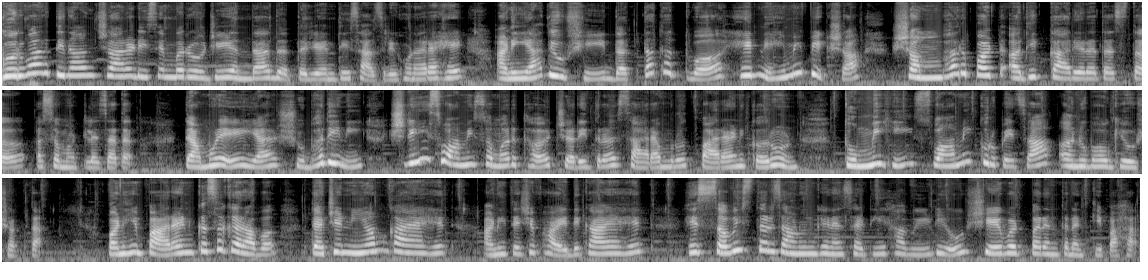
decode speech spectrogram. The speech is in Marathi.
गुरुवार दिनांक चार डिसेंबर रोजी यंदा दत्त जयंती साजरी होणार आहे. आणि या दिवशी दत्ततत्व हे नेहमीपेक्षा शंभर पट अधिक कार्यरत असतं असं म्हटलं जातं. त्यामुळे या शुभदिनी श्री स्वामी समर्थ चरित्र सारामृत पारायण करून तुम्हीही स्वामी कृपेचा अनुभव घेऊ शकता. पण हे पारायण कसं करावं? त्याचे नियम काय आहेत? आणि त्याचे फायदे काय आहेत? हे सविस्तर जाणून घेण्यासाठी हा व्हिडिओ शेवटपर्यंत नक्की पहा.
